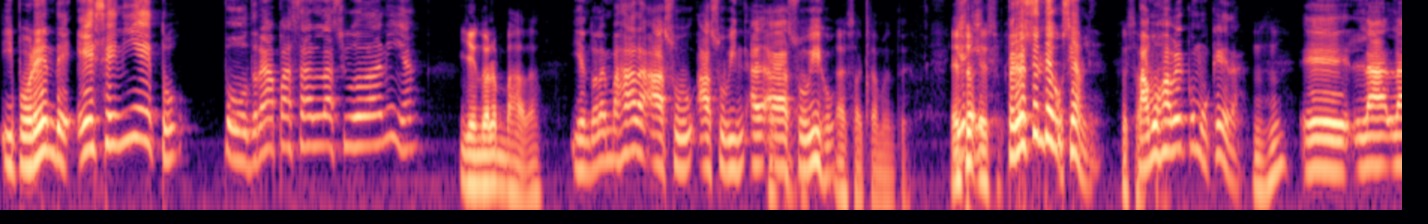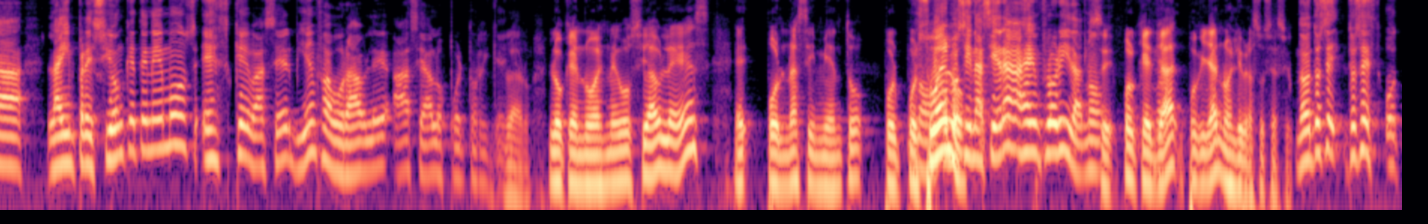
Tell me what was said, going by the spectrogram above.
y por ende ese nieto podrá pasar la ciudadanía Yendo a la embajada. yendo a la embajada a su, a su, a, a su hijo. Exactamente. Y- Eso, y- eso. Pero eso es negociable. Exacto. Vamos a ver cómo queda. Eh, la, la- la impresión que tenemos es que va a ser bien favorable hacia los puertorriqueños. Claro. Lo que no es negociable es eh, por nacimiento, por, por No, suelo. Como si nacieras en Florida, no. Sí, porque, Ya, porque ya no es libre asociación. No, entonces, entonces o-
